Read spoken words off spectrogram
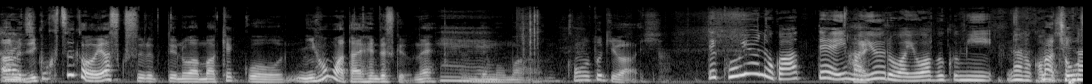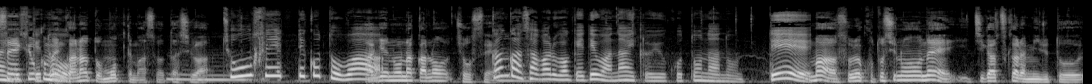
あの自国通貨を安くするっていうのは、まあ、結構日本は大変ですけどね。でもまあこの時はでこういうのがあって今、ユーロは弱含みなのかもしれないですけど、まあ、調整局面かなと思ってます私は。調整ってことは上げの中の調整。ガンガン下がるわけではないということなので、まあ、それは今年のね、1月から見ると、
